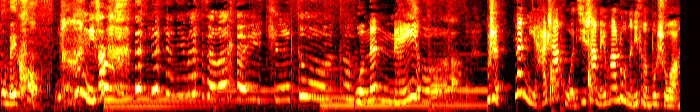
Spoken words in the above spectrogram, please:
我没空。那 你说 你们怎么可以吃兔兔？我们没有。不是，那你还杀火鸡、杀梅花鹿呢？你怎么不说？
